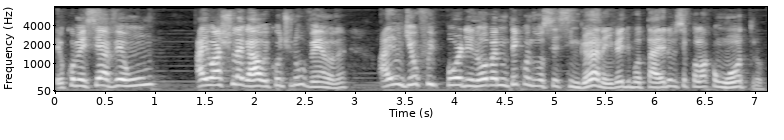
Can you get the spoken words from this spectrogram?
eu comecei a ver um, aí eu acho legal e continuo vendo, né? Aí um dia eu fui pôr de novo, aí não tem quando você se engana, em vez de botar ele, você coloca um outro.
